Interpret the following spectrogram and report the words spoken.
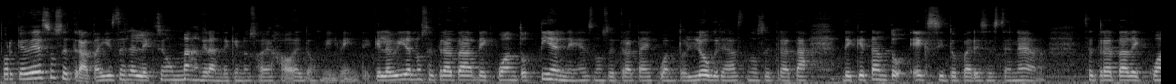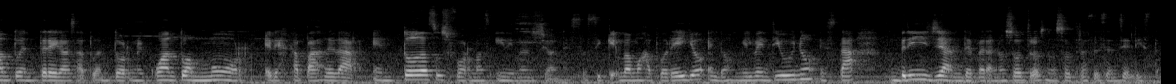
Porque de eso se trata y esa es la lección más grande que nos ha dejado el 2020. Que la vida no se trata de cuánto tienes, no se trata de cuánto logras, no se trata de qué tanto éxito pareces tener. Se trata de cuánto entregas a tu entorno y cuánto amor eres capaz de dar en todas sus formas y dimensiones. Así que vamos a por ello. El 2021 está brillante para nosotros, nosotras esencialistas.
